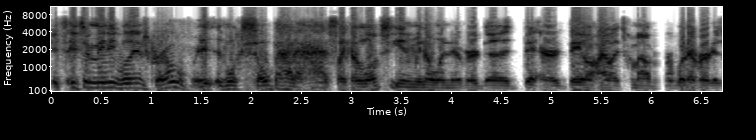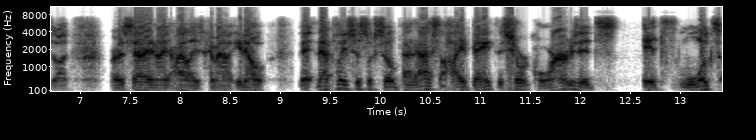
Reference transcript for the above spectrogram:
It's it's a mini Williams Grove. It, it looks so badass. Like I love seeing you know whenever the day or day highlights come out or whatever it is on or the Saturday night highlights come out. You know that, that place just looks so badass. The high bank, the short corners. It's it looks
